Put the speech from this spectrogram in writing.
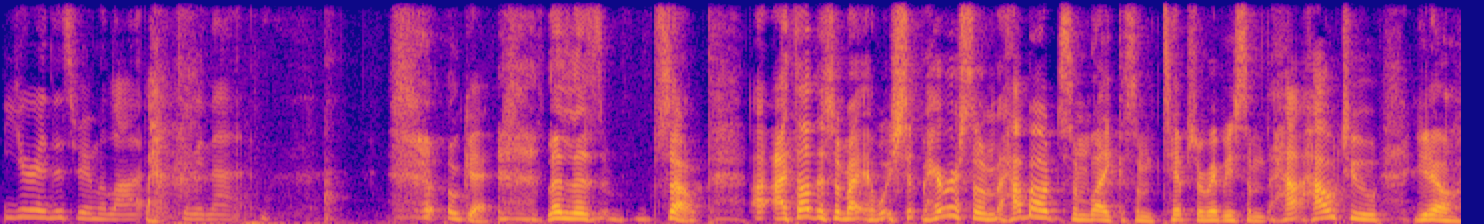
you're in this room a lot doing that. okay Let, us so I, I thought this might here are some how about some like some tips or maybe some how, how to you know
